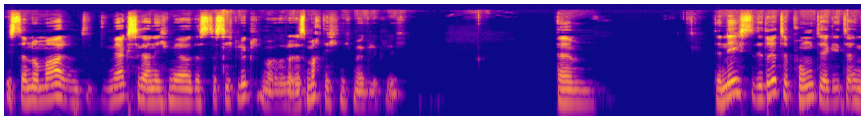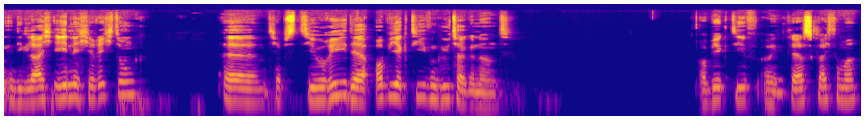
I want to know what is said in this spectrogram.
ist dann normal und du merkst gar nicht mehr, dass das dich glücklich macht oder das macht dich nicht mehr glücklich. Ähm, der nächste, der dritte Punkt, der geht dann in die gleich ähnliche Richtung. Äh, ich habe es Theorie der objektiven Güter genannt objektiv, ich erkläre es gleich nochmal.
